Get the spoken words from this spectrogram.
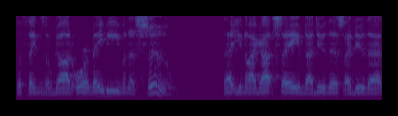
the things of God, or maybe even assume that you know I got saved, I do this, I do that,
